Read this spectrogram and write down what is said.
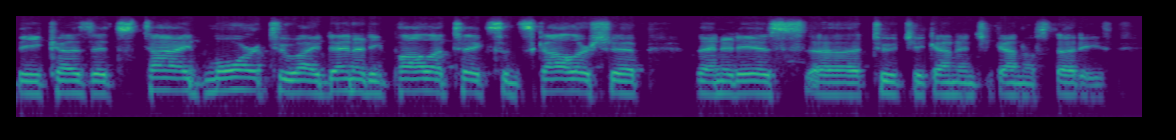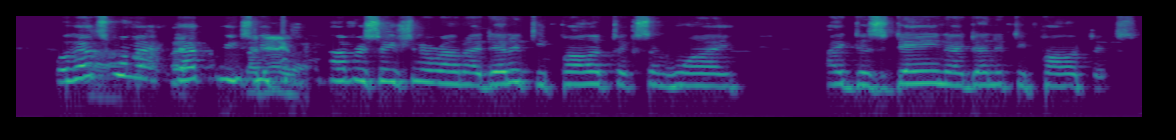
because it's tied more to identity politics and scholarship than it is uh, to Chicano and Chicano studies. Well, that's why uh, that brings me anyway. to the conversation around identity politics and why I disdain identity politics.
